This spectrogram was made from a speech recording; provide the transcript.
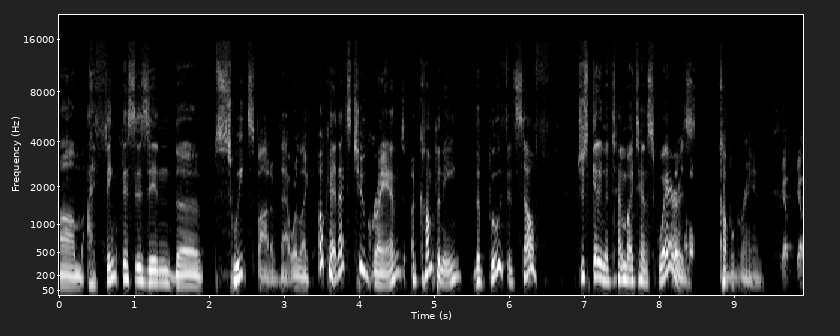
Um, I think this is in the sweet spot of that. We're like, okay, that's two grand. A company, the booth itself, just getting the 10 by 10 square is a couple grand. Yep, yep.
